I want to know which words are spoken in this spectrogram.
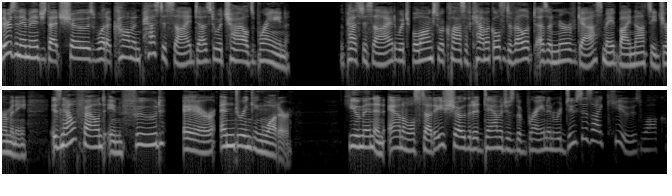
There's an image that shows what a common pesticide does to a child's brain. The pesticide, which belongs to a class of chemicals developed as a nerve gas made by Nazi Germany, is now found in food, air, and drinking water. Human and animal studies show that it damages the brain and reduces IQs while causing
